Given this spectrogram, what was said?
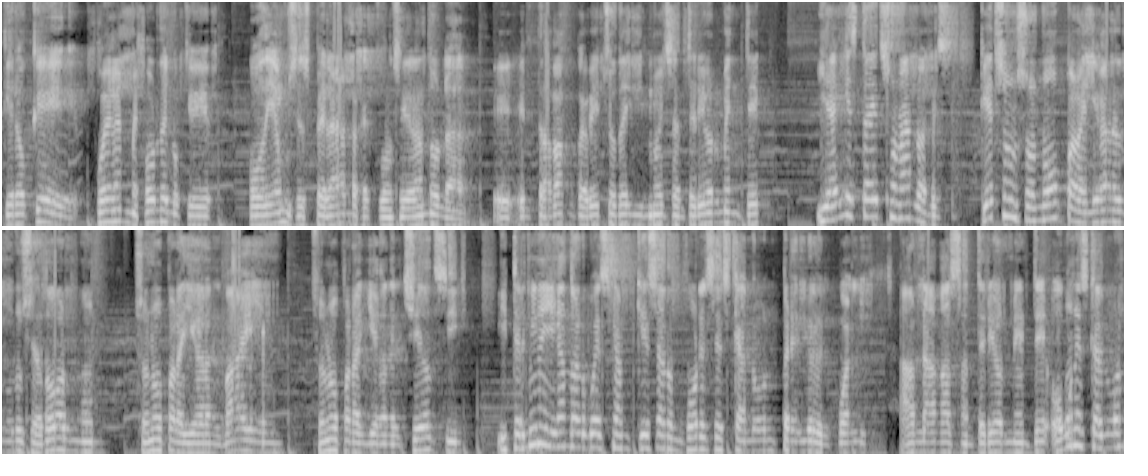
creo que juegan mejor de lo que podíamos esperar, considerando la, eh, el trabajo que había hecho David Moyes anteriormente. Y ahí está Edson Álvarez, que Edson sonó para llegar al Borussia Dortmund, sonó para llegar al Bayern, sonó para llegar al Chelsea y termina llegando al West Ham, que es a lo mejor ese escalón previo del cual hablabas anteriormente, o un escalón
